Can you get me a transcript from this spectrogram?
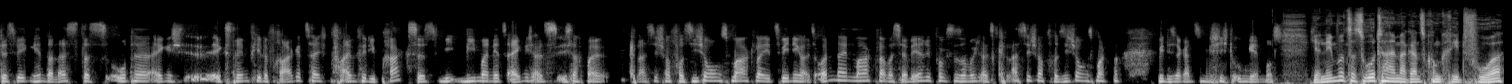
Deswegen hinterlässt das Urteil eigentlich extrem viele Fragezeichen, vor allem für die Praxis, wie, wie man jetzt eigentlich als, ich sag mal, klassischer Versicherungsmakler, jetzt weniger als Online-Makler, was ja Veribox ist, sondern wirklich als klassischer Versicherungsmakler mit dieser ganzen Geschichte umgehen muss. Ja, nehmen wir uns das Urteil mal ganz konkret vor.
